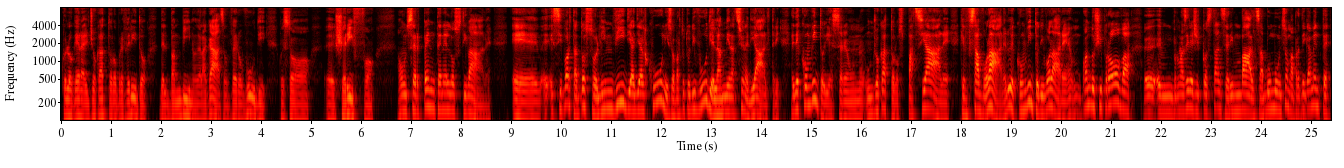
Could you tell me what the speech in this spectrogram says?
quello che era il giocattolo preferito del bambino della casa, ovvero Woody, questo eh, sceriffo ha un serpente nello stivale e, e, si porta addosso l'invidia di alcuni, soprattutto di Woody, e l'ammirazione di altri. Ed è convinto di essere un, un, giocattolo spaziale che sa volare. Lui è convinto di volare. Quando ci prova, eh, per una serie di circostanze, rimbalza, boom boom. Insomma, praticamente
